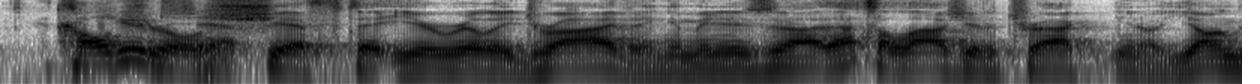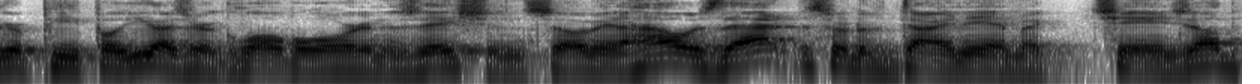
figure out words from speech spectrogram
it's cultural shift. shift. that you're really driving. I mean, that allows you to attract you know, younger people. You guys are a global organization. So I mean, how is that sort of dynamic change? You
